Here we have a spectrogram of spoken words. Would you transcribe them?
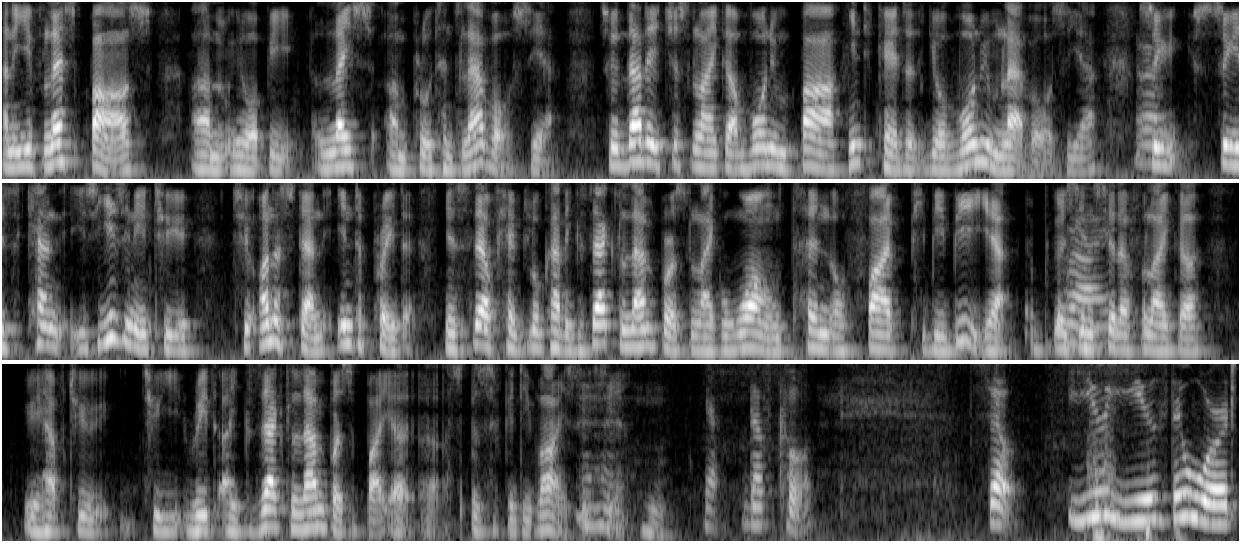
And if less bars, um, it will be less um, pollutant levels, yeah. So that is just like a volume bar indicated your volume levels, yeah. Right. So so it can it's easily to to understand, interpret instead of having to look at exact numbers like one, 10, or five ppb, yeah. Because right. instead of like a you have to, to read exact numbers by a, a specific device. Mm-hmm. Yeah. Mm. yeah, that's cool. So you use the word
